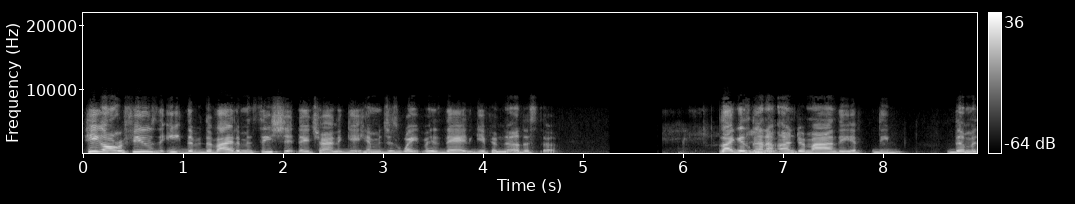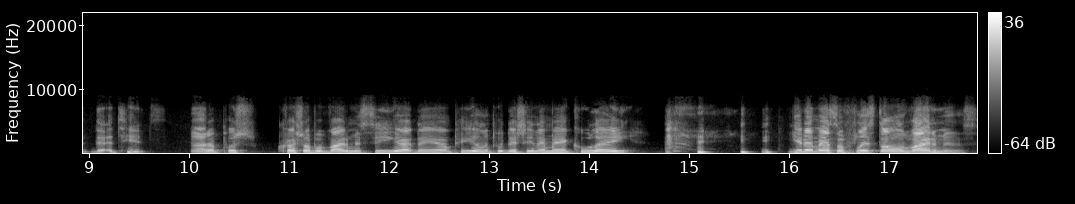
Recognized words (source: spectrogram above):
he gonna refuse to eat the, the vitamin C shit they trying to get him and just wait for his dad to give him the other stuff. Like it's gonna yeah. undermine the the them the attempts. Gotta push crush up a vitamin C goddamn pill and put that shit in that man Kool-Aid. Get that man some Flintstone vitamins.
